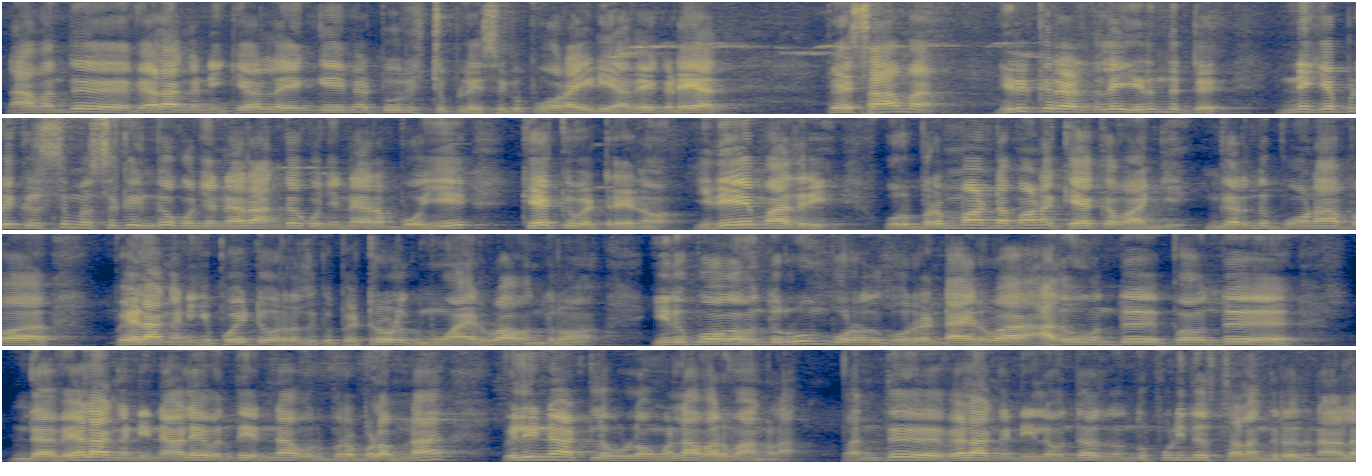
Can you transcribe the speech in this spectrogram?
நான் வந்து வேளாங்கண்ணிக்கோ இல்லை எங்கேயுமே டூரிஸ்ட் பிளேஸுக்கு போகிற ஐடியாவே கிடையாது. பேசாமல் இருக்கிற இடத்துல இருந்துட்டு இன்றைக்கி எப்படி கிறிஸ்துமஸுக்கு இங்கே கொஞ்சம் நேரம் அங்கே கொஞ்சம் நேரம் போய் கேக்கு வெட்டுறேனோ? இதே மாதிரி ஒரு பிரம்மாண்டமான கேக்கை வாங்கி இங்கேருந்து போனால் இப்போ வேளாங்கண்ணிக்கு போயிட்டு வர்றதுக்கு பெட்ரோலுக்கு மூவாயிரரூவா வந்துடும் இது போக வந்து ரூம் போடுறதுக்கு ஒரு ரெண்டாயிரரூவா அதுவும் வந்து இப்போ வந்து இந்த வேளாங்கண்ணினாலே வந்து என்ன ஒரு பிரபலம்னா வெளிநாட்டில் உள்ளவங்கெல்லாம் வருவாங்களாம். வந்து வேளாங்கண்ணியில் வந்து அது வந்து புனித ஸ்தலங்கிறதுனால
